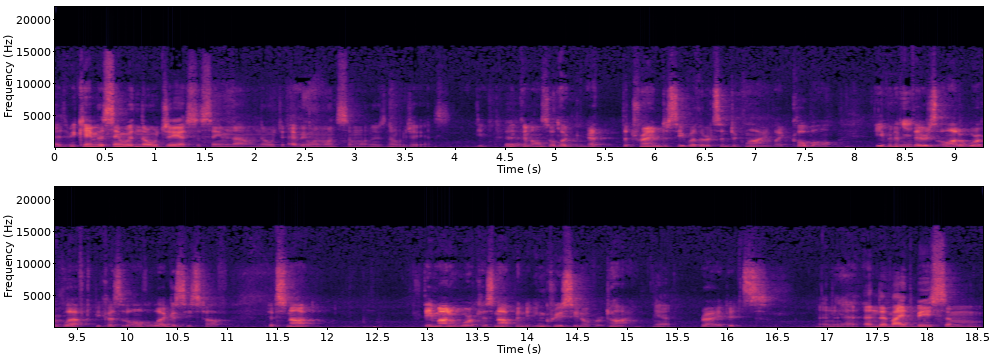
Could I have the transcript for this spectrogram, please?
It became the same with Node.js. The same now. Node. Everyone wants someone who's Node.js. You, you can also look at the trend to see whether it's in decline, like COBOL. Even if Yeah. there's a lot of work left because of all the legacy stuff, it's not. The amount of work has not been increasing over time, Yeah. right? It's and Yeah. and there might be some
